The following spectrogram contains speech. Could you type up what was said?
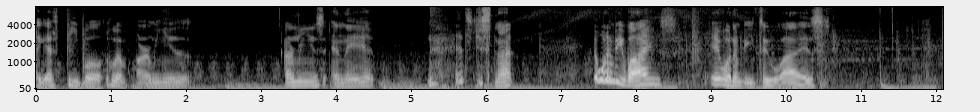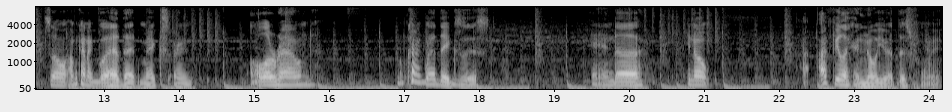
I guess people who have armies, armies, and they, it's just not, it wouldn't be wise. It wouldn't be too wise. So I'm kind of glad that mechs aren't all around. I'm kind of glad they exist. And, uh, you know, I feel like I know you at this point.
